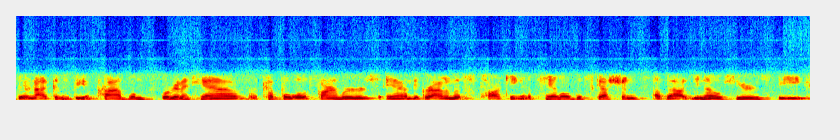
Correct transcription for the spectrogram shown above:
they're not going to be a problem. We're going to have a couple of farmers and agronomists talking in a panel discussion about, you know, here's the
